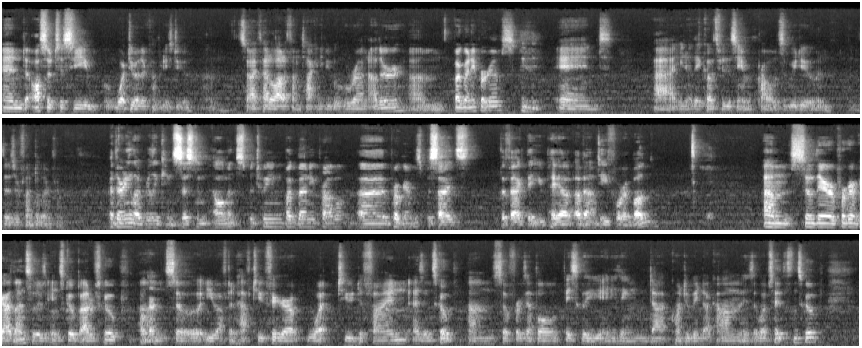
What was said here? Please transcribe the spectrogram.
and also to see what do other companies do. Um, so I've had a lot of fun talking to people who run other um, bug bounty programs, Mhm. and uh, you know they go through the same problems that we do, and those are fun to learn from. Are there any like really consistent elements between bug bounty problem uh, programs besides the fact that you pay out a bounty for a bug? Um, so there are program guidelines. So there's in scope, out of scope. Okay. Um, so you often have to figure out what to define as in scope. Um, so for example, basically anything .quantopian.com is a website that's in scope.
